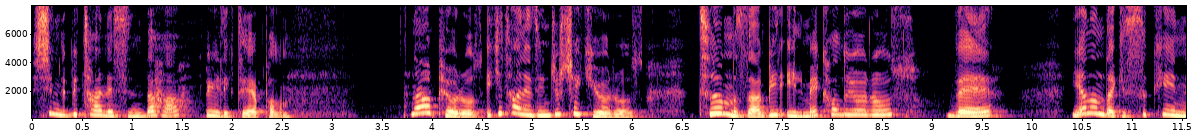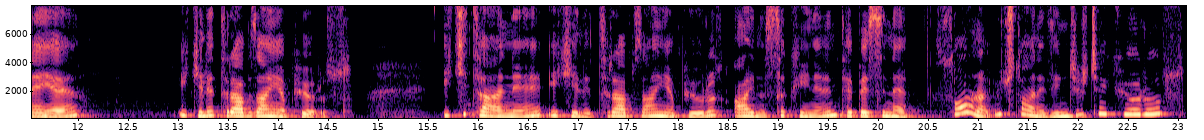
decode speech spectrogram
Şimdi bir tanesini daha birlikte yapalım. Ne yapıyoruz? İki tane zincir çekiyoruz. Tığımıza bir ilmek alıyoruz ve yanındaki sık iğneye ikili trabzan yapıyoruz. İki tane ikili trabzan yapıyoruz aynı sık iğnenin tepesine. Sonra üç tane zincir çekiyoruz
